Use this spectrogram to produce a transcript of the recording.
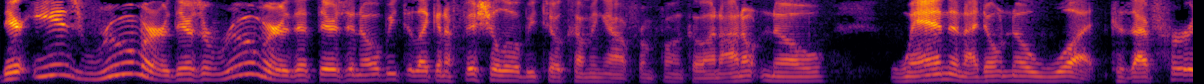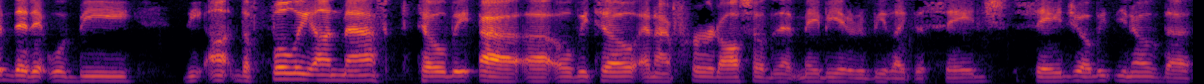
there is rumor. There's a rumor that there's an Obito, like an official Obito, coming out from Funko, and I don't know when, and I don't know what, because I've heard that it would be the uh, the fully unmasked Tobi uh, uh, Obito, and I've heard also that maybe it would be like the Sage Sage Obito, you know the.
